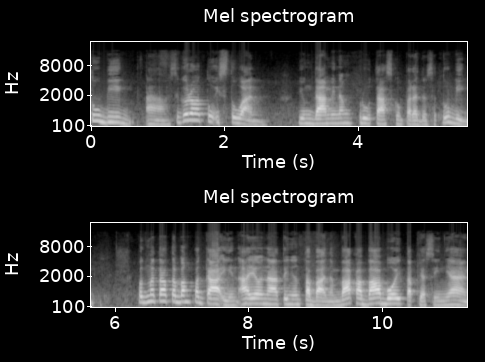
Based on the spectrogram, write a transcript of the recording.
tubig, ah, siguro 2 is to 1 yung dami ng prutas kumpara dun sa tubig. Pag matatabang pagkain, ayaw natin yung taba ng baka, baboy, tapyasin yan.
